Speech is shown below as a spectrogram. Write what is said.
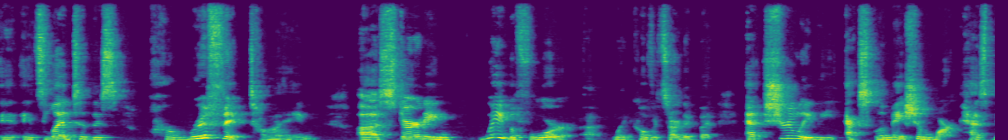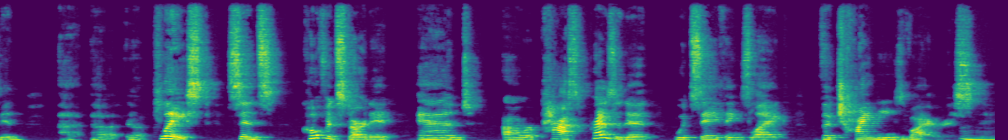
it it's led to this horrific time, uh, starting way before uh, when COVID started, but surely the exclamation mark has been uh, uh, uh, placed since COVID started, and our past president would say things like the Chinese virus mm-hmm.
